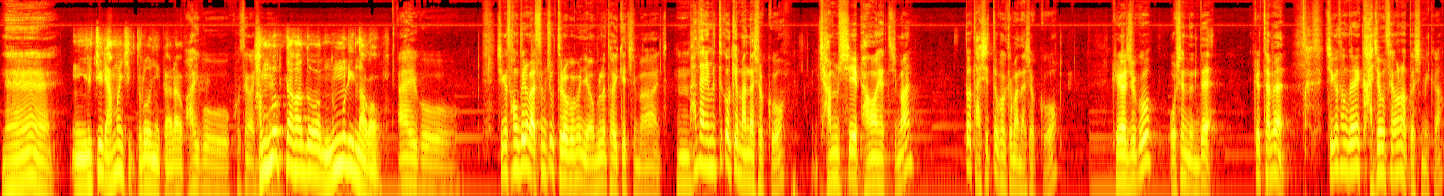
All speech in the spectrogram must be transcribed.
네. 이 일주일에 한 번씩 들어오니까 그래갖고 아이고 고생하시네. 밥 먹다가도 눈물이 나고 아이고. 지금 성도의 말씀 쭉 들어보면요. 물론 더 있겠지만 음, 하나님은 뜨겁게 만나셨고 잠시 방황했지만 또 다시 뜨겁게 만나셨고 그래가지고 오셨는데 그렇다면 지금 성도의 가정 생활은 어떠십니까?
